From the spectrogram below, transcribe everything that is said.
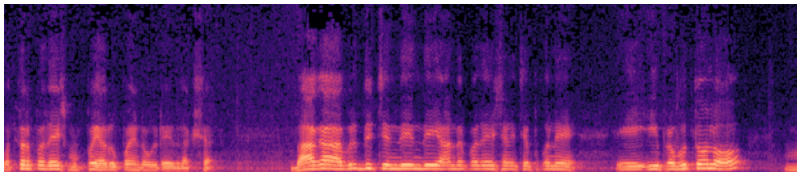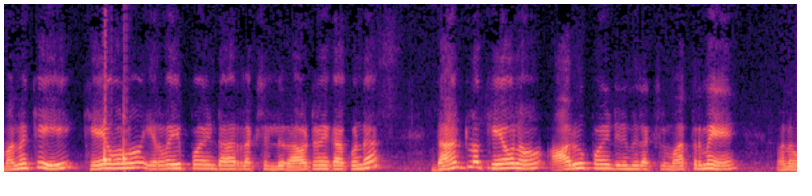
ఉత్తరప్రదేశ్ ముప్పై ఆరు పాయింట్ ఒకటి ఐదు లక్ష. బాగా అభివృద్ధి చెందింది ఆంధ్రప్రదేశ్ అని చెప్పుకునే ఈ ఈ ప్రభుత్వంలో మనకి కేవలం ఇరవై పాయింట్ ఆరు లక్షల ఇల్లు రావటమే కాకుండా దాంట్లో కేవలం ఆరు పాయింట్ ఎనిమిది లక్షలు మాత్రమే మనం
